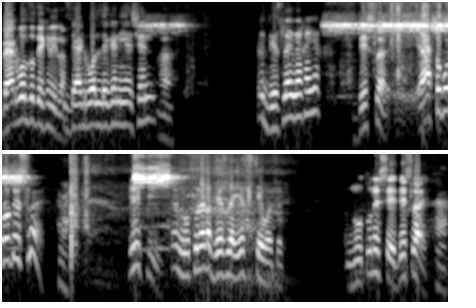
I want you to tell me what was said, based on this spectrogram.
ব্যাট বল তো দেখে নিলাম। ব্যাট বল দেখে নিয়েছেন। হ্যাঁ। দেশলাই দেখা যাক। দেশলাই? এত বড় দেশলাই? হ্যাঁ। এ কি? এটা নতুন একটা দেশলাই এসছে নতুন এসছে? দেশলাই? হ্যাঁ।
